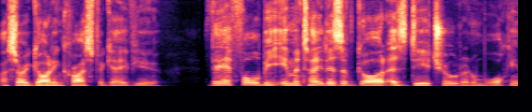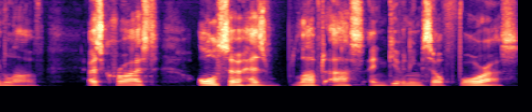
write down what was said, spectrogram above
oh, sorry, God in Christ forgave you. Therefore, be imitators of God as dear children and walk in love, as Christ also has loved us and given himself for us,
